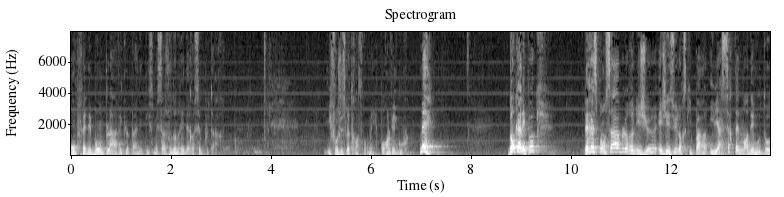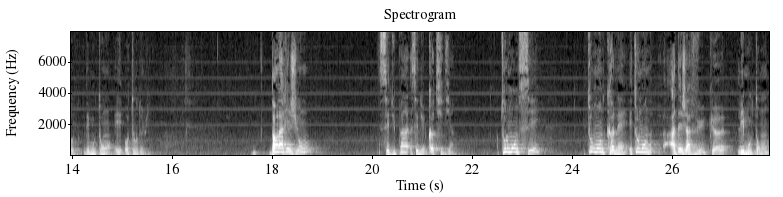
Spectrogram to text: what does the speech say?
On fait des bons plats avec le pain d'épices, mais ça, je vous donnerai des recettes plus tard. Il faut juste le transformer pour enlever le goût. Mais, donc à l'époque, les responsables religieux et Jésus, lorsqu'il parle, il y a certainement des moutons, des moutons et autour de lui. Dans la région, c'est du pain, c'est du quotidien. Tout le monde sait, tout le monde connaît et tout le monde a déjà vu que les moutons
